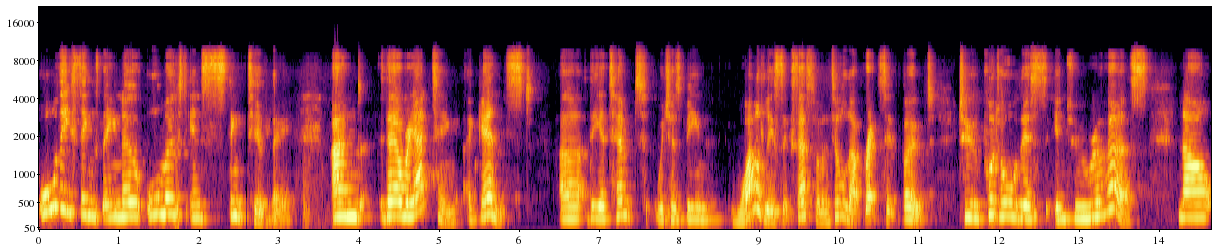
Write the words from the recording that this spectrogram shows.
All these things they know almost instinctively. And they're reacting against uh, the attempt, which has been wildly successful until that Brexit vote, to put all this into reverse. Now,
